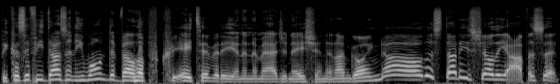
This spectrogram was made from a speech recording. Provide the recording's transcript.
because if he doesn't, he won't develop creativity and an imagination. And I'm going, no, the studies show the opposite.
